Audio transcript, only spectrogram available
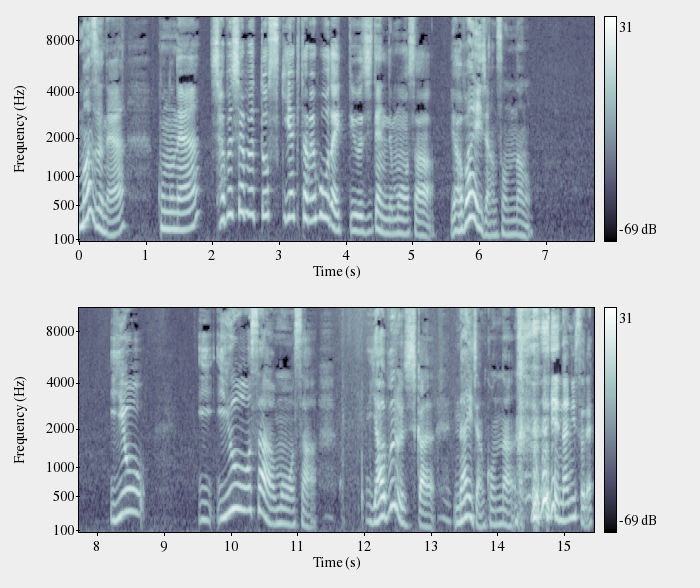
まずねこのねしゃぶしゃぶとすき焼き食べ放題っていう時点でもうさやばいじゃんそんなの胃を胃をさもうさ破るしかないじゃんこんなん。何それ。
